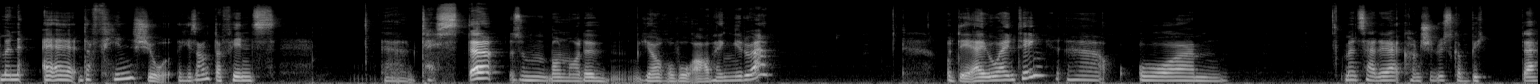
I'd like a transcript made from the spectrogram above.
men eh, det fins jo ikke sant? Det fins eh, tester som på en måte gjør hvor avhengig du er. Og det er jo en ting. Eh, og men så er det kanskje du skal bytte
